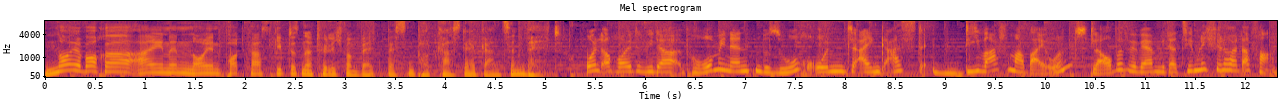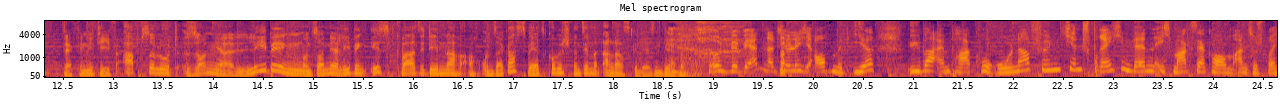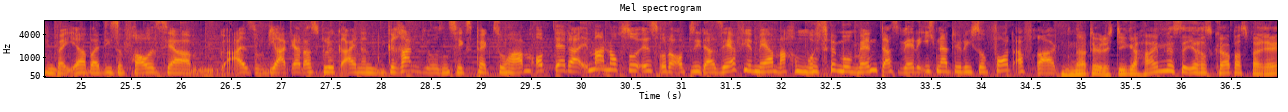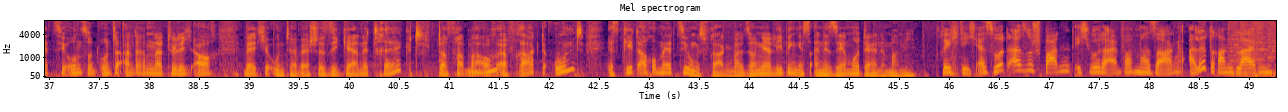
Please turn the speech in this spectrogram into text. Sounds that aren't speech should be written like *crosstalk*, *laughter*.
Neue Woche, einen neuen Podcast gibt es natürlich vom weltbesten Podcast der ganzen Welt. Und auch heute wieder prominenten Besuch und ein Gast, die war schon mal bei uns. Ich glaube, wir werden wieder ziemlich viel heute erfahren. Definitiv, absolut Sonja Liebing. Und Sonja Liebing ist quasi demnach auch unser Gast. Wäre jetzt komisch, wenn es jemand anderes gewesen wäre. *laughs* Und wir werden natürlich auch mit ihr über ein paar Corona-Fündchen sprechen, denn ich mag es ja kaum anzusprechen bei ihr, aber diese Frau ist ja, also die hat ja das Glück, einen grandiosen Sixpack zu haben. Ob der da immer noch so ist oder ob sie da sehr viel mehr machen *laughs* muss im Moment, das werde ich natürlich sofort erfragen. Natürlich, die Geheimnisse ihres Körpers verrät sie uns und unter anderem natürlich auch, welche Unterwäsche sie gerne trägt. Das haben wir auch erfragt. Und es geht auch um Erziehungsfragen, weil Sonja Liebing ist eine sehr moderne Mami. Richtig, es wird also spannend. Ich würde einfach mal sagen, alle dranbleiben.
